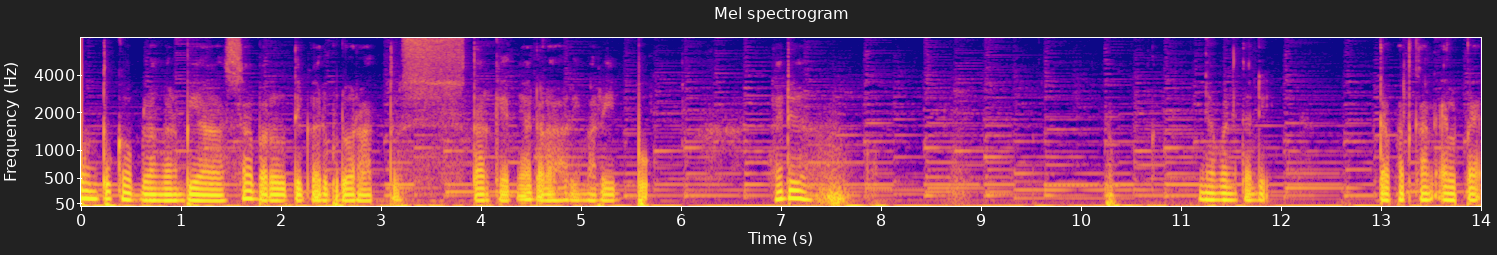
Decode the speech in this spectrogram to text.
untuk ke pelanggan biasa baru 3200 targetnya adalah 5000 aduh. Ini apa nih tadi? Dapatkan LP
